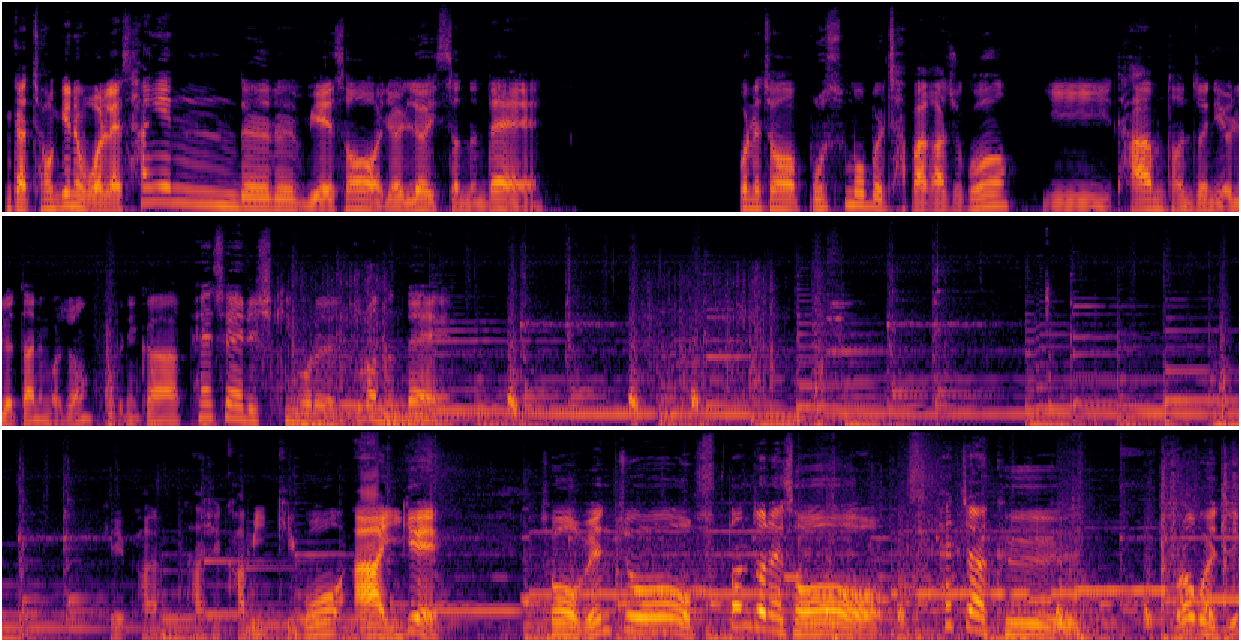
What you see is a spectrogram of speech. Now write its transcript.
그러니까 저기는 원래 상인들을 위해서 열려 있었는데 이번에 저 보스몹을 잡아가지고 이 다음 던전이 열렸다는 거죠. 그러니까 폐쇄를 시킨 거를 뚫었는데 바- 다시 감 익히고 아 이게 저 왼쪽 숲던전에서 살짝 그 뭐라고 해야지?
